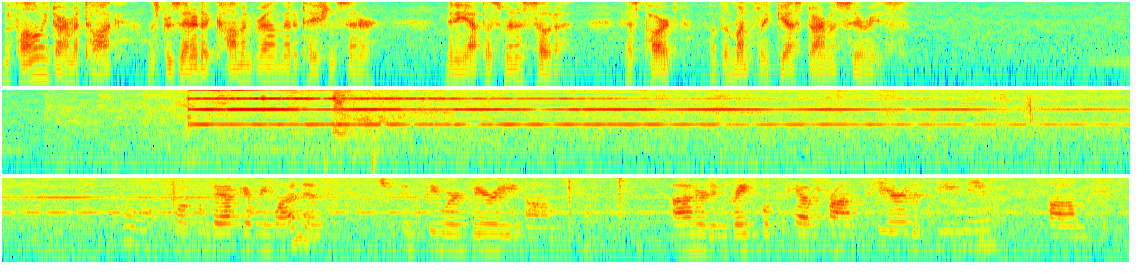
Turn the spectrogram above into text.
The following Dharma talk was presented at Common Ground Meditation Center, Minneapolis, Minnesota, as part of the monthly Guest Dharma series. Welcome back, everyone. And as you can see, we're very um, honored and grateful to have Franz here this evening. Um,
